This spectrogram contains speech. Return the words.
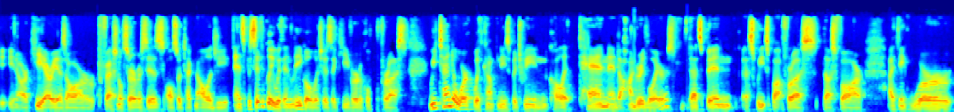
you know, our key areas are professional services, also technology, and specifically within legal, which is a key vertical for us. We tend to work with companies between, call it 10 and 100 lawyers. That's been a sweet spot for us thus far. I think we're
